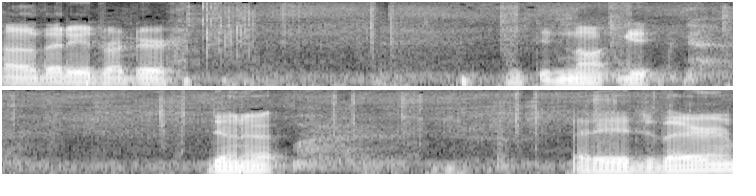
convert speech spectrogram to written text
uh, that edge right there. It did not get done up. That edge there.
